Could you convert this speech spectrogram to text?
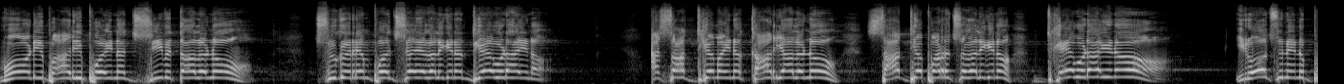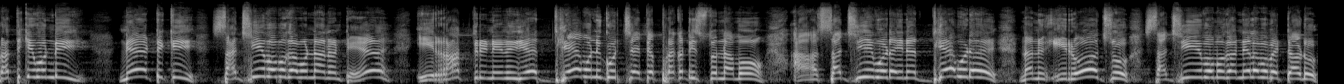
మోడి పారిపోయిన జీవితాలను చుగురింప చేయగలిగిన దేవుడు ఆయన. అసాధ్యమైన కార్యాలను సాధ్యపరచగలిగిన దేవుడు ఆయన. ఈరోజు నేను బ్రతికి ఉండి నేటికి సజీవముగా ఉన్నానంటే ఈ రాత్రి నేను ఏ దేవుని గురించి అయితే ప్రకటిస్తున్నామో ఆ సజీవుడైన దేవుడే నన్ను ఈరోజు సజీవముగా నిలవబెట్టాడు.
